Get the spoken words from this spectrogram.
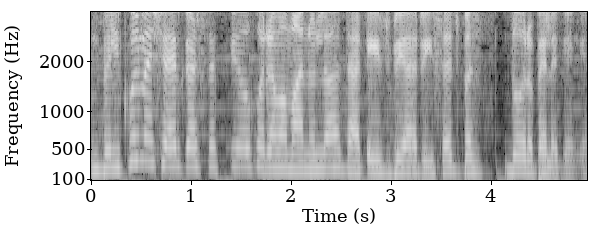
बिल्कुल मैं शेयर कर सकती हूँ Khurram Amanullah that H B R research बस दो रुपए लगेंगे।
